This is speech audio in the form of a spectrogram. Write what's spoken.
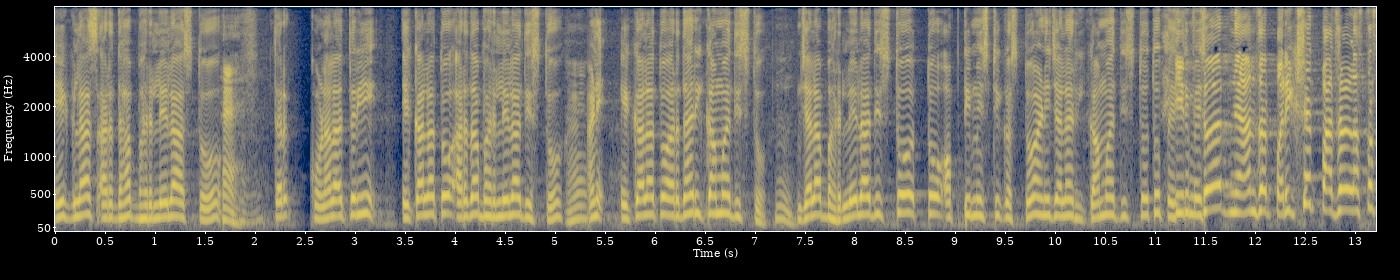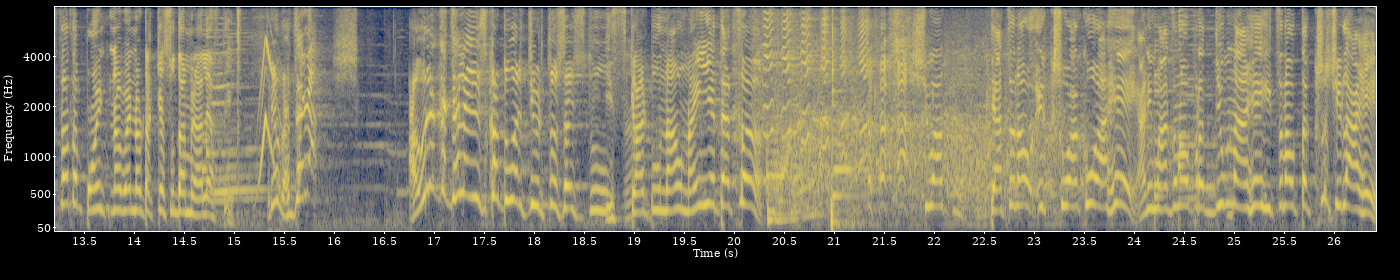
एक ग्लास अर्धा भरलेला असतो. तर कोणाला तरी एकाला तो अर्धा भरलेला दिसतो आणि एकाला तो अर्धा रिकामा दिसतो. ज्याला भरलेला दिसतो तो ऑप्टिमिस्टिक असतो आणि ज्याला रिकामा दिसतो तो ज्ञान जर परीक्षेत पाजळलं असतंस ना तर पॉईंट नव्याण्णव टक्के सुद्धा मिळाले असते. अरे कशाला इस्कटवर चिडतोस आहेस तू? इस्काटू नाव नाहीये त्याचं. शिवाकू त्याचं नाव इक्ष्वाकू आहे आणि माझं नाव प्रद्युम्न आहे हिचं नाव तक्षशिला आहे.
